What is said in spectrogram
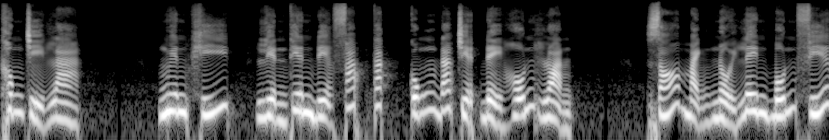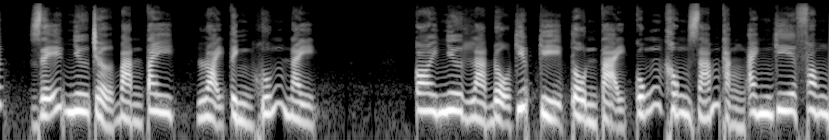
không chỉ là nguyên khí, liền thiên địa pháp tắc cũng đã triệt để hỗn loạn. Gió mạnh nổi lên bốn phía, dễ như trở bàn tay, loại tình huống này. Coi như là độ kiếp kỳ tồn tại cũng không dám thẳng anh kia phong.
